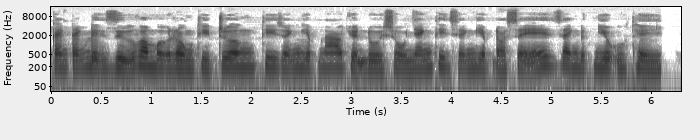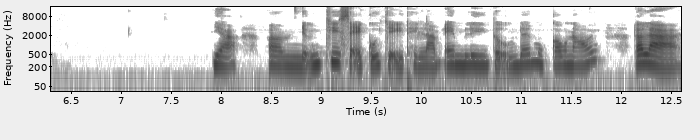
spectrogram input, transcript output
cạnh tranh để giữ và mở rộng thị trường thì doanh nghiệp nào chuyển đổi số nhanh thì doanh nghiệp đó sẽ giành được nhiều ưu thế. Dạ, um, những chia sẻ của chị thì làm em liên tưởng đến một câu nói đó là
